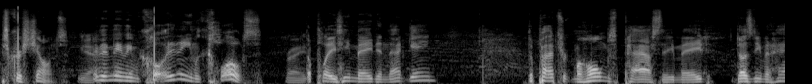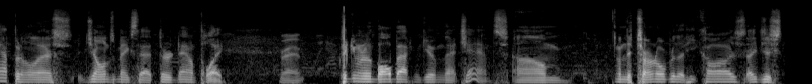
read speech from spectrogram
was Chris Jones. Yeah. It didn't even clo- it didn't even close. Right. The plays he made in that game, the Patrick Mahomes pass that he made doesn't even happen unless Jones makes that third down play Right. picking him the ball back and give him that chance. Um, and the turnover that he caused, I just,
